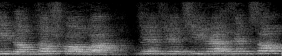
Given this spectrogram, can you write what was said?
idą do szkoła, gdzie dzieci razem są.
